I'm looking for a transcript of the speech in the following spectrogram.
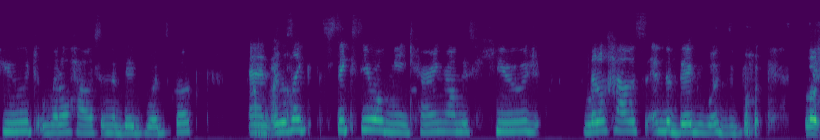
huge Little House in the Big Woods book, oh and my it was like six year old me carrying around this huge Little House in the Big Woods book. Look,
